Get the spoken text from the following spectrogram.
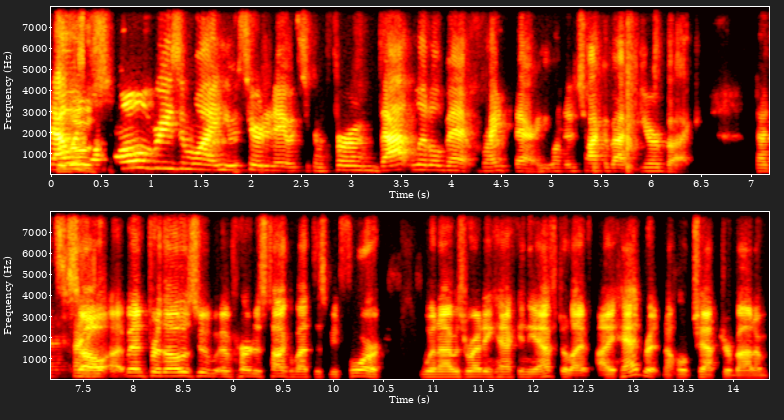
that was those, the whole reason why he was here today was to confirm that little bit right there. He wanted to talk about your book. That's funny. so. Uh, and for those who have heard us talk about this before, when I was writing Hacking the Afterlife, I had written a whole chapter about him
